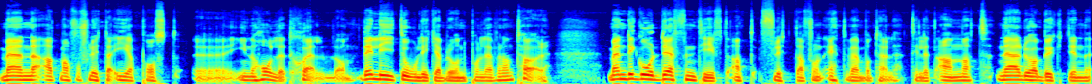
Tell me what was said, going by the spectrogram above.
Men att man får flytta e-postinnehållet eh, själv. Då. Det är lite olika beroende på leverantör. Men det går definitivt att flytta från ett webbhotell till ett annat när du har byggt din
